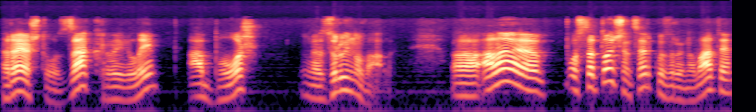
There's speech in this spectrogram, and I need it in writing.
решту закрили або ж е, зруйнували. Е, Але остаточно церкву зруйнувати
